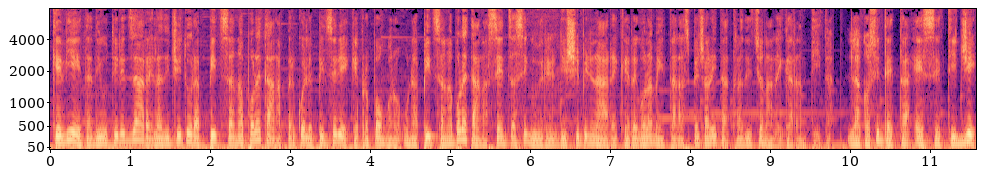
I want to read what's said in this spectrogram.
che vieta di utilizzare la dicitura pizza napoletana per quelle pizzerie che propongono una pizza napoletana senza seguire il disciplinare che regolamenta la specialità tradizionale garantita. La cosiddetta STG,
